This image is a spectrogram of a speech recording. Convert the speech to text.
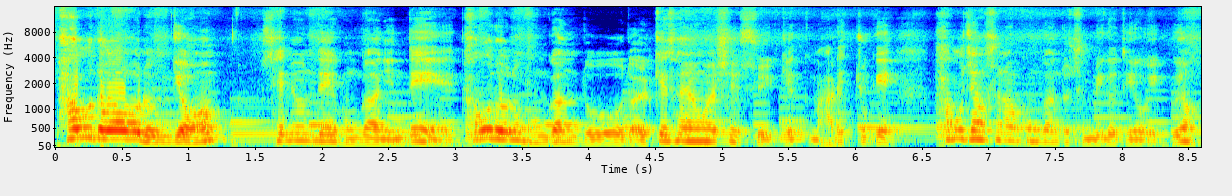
파우더룸 겸 세면대 공간인데 파우더룸 공간도 넓게 사용하실 수 있게끔 아래쪽에 하부장 수납 공간도 준비가 되어 있고요.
